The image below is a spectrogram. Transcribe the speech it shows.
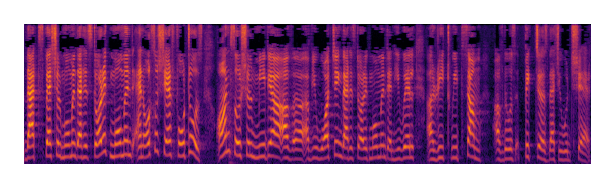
that special moment, that historic moment, and also share photos on social media of, uh, of you watching that historic moment. And he will retweet some of those pictures that you would share.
